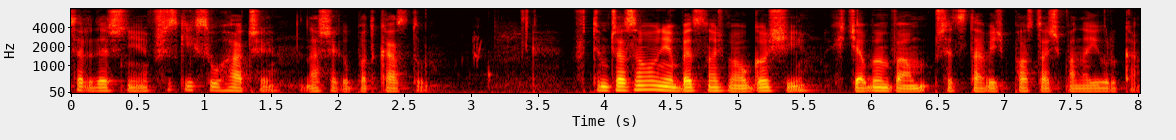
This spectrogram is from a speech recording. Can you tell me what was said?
Serdecznie wszystkich słuchaczy naszego podcastu. W tymczasową nieobecność Małgosi chciałbym Wam przedstawić postać pana Jurka.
